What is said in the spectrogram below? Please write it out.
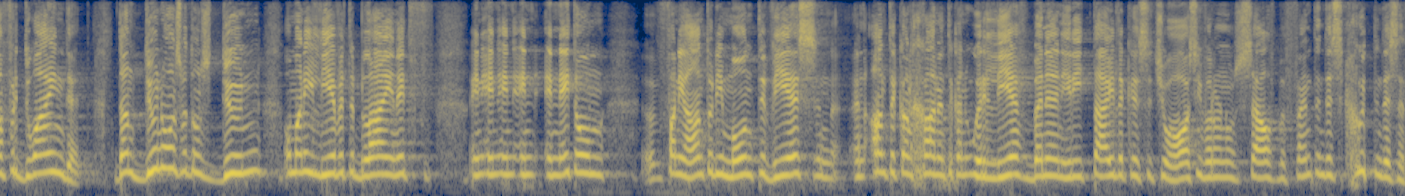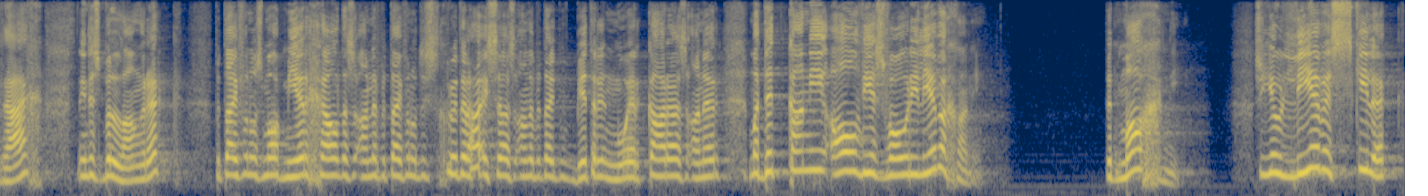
dan verdwyn dit. Dan doen ons wat ons doen om aan die lewe te bly en net en en en en, en net om van die hand tot die mond te wees en en aan te kan gaan en te kan oorleef binne in hierdie tydelike situasie waarin ons self bevind en dis goed en dis reg en dis belangrik. Party van ons maak meer geld as ander, party van ons het groter huise as ander, party beter en mooier karre as ander, maar dit kan nie al wees waaroor die lewe gaan nie. Dit mag nie. So jou lewe skielik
